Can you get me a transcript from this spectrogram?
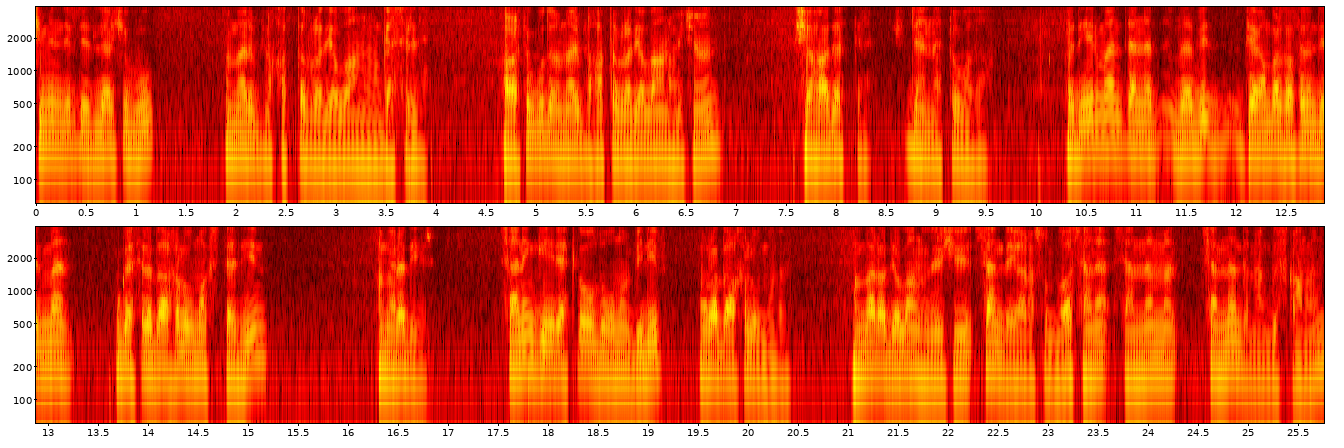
kimindir? Dedilər ki, bu Ömər ibn Xattab radiyallahu anhın qəsridir. Artıq bu da Ömər ibn Xattab radiyallahu anh üçün şəhadətdir ki, cənnətdə olacaq. Və deyir, mən cənnət və Peyğəmbər s.ə.v deyir, mən bu qəsrə daxil olmaq istədiyim Ömərə deyir, sənin qeyrətli olduğunu bilib ora daxil olmadım. Ömər radiyallahu anh deyir ki, sən də ya Rasulullah, sənə, səndən, mən, səndən də mən qısqanım.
